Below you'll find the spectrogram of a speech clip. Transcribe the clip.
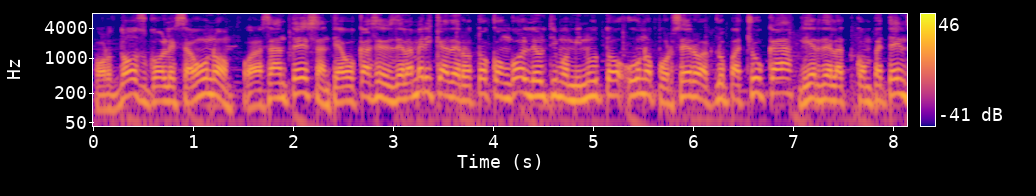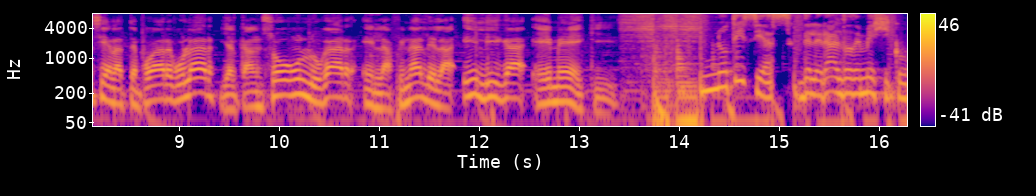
por dos goles a uno. Horas antes, Santiago Cáceres del América derrotó con gol de último minuto 1 por 0 al Club Pachuca, líder de la competencia en la temporada regular y alcanzó un lugar en la final de la I-Liga MX. Noticias del Heraldo de México.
